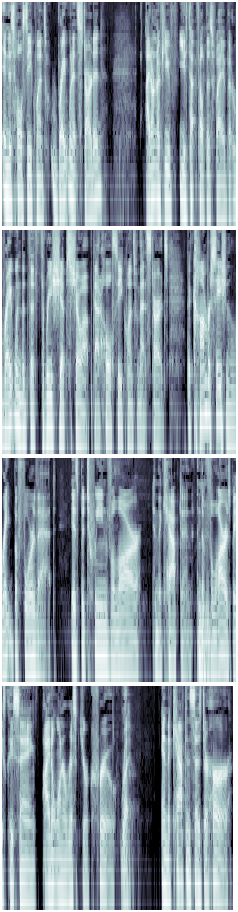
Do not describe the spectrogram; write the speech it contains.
in this whole sequence, right when it started, I don't know if you you th- felt this way, but right when the, the three ships show up, that whole sequence when that starts, the conversation right before that is between V'Lar and the captain, and the mm-hmm. V'Lar is basically saying, "I don't want to risk your crew." Right. And the captain says to her,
